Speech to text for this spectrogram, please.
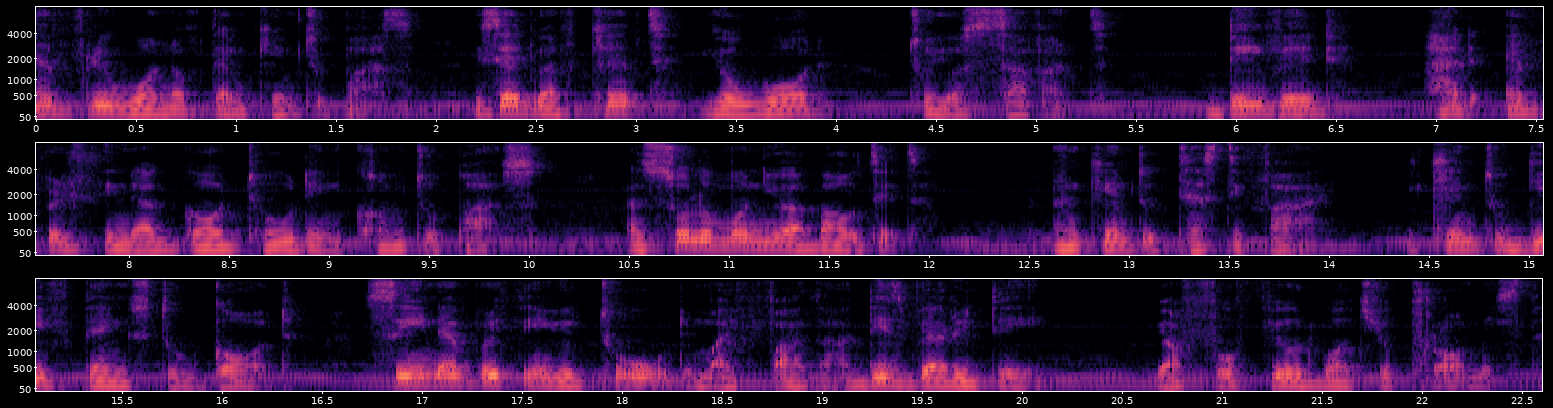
every one of them came to pass. He said, You have kept your word to your servant. David had everything that God told him come to pass. And Solomon knew about it and came to testify. He came to give thanks to God, saying, Everything you told my father this very day, you have fulfilled what you promised.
